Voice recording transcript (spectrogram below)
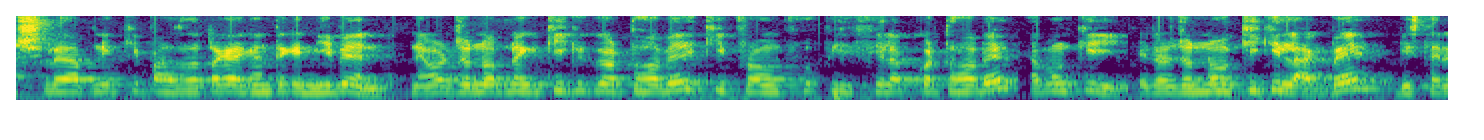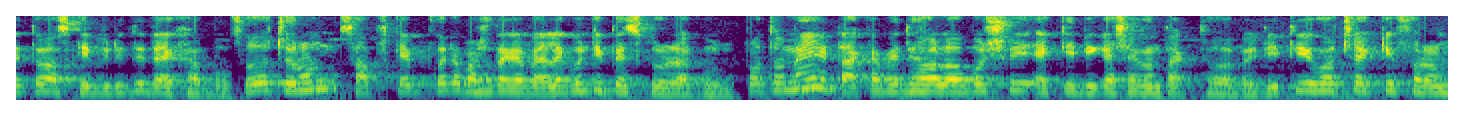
আসলে আপনি কি পাঁচ হাজার টাকা এখান থেকে নেবেন? নেওয়ার জন্য আপনাকে কি কি করতে হবে? কি ফর্ম ফিল আপ করতে হবে? এবং কি? এটার জন্য কি কি লাগবে? বিস্তারিত আজকে ভিডিওতে দেখাবো। তো চলুন সাবস্ক্রাইব করে পাশে থাকা বেলাইকনটি প্রেস করে রাখুন। প্রথমে টাকা পেতে হলে অবশ্যই একটি বিকাশ অ্যাকাউন্ট থাকতে হবে। দ্বিতীয় হচ্ছে একটি ফর্ম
